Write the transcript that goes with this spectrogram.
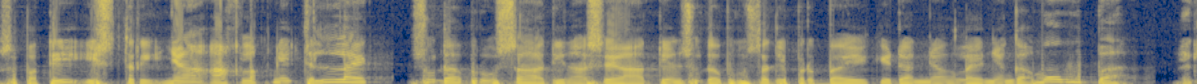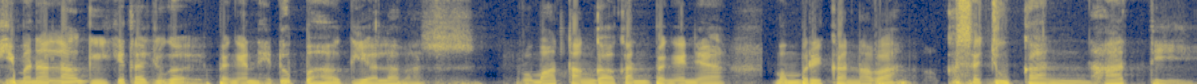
Seperti istrinya akhlaknya jelek, sudah berusaha dinasehatin, sudah berusaha diperbaiki dan yang lainnya nggak mau ubah. Ya gimana lagi kita juga pengen hidup bahagia lah mas. Rumah tangga kan pengennya memberikan apa? Kesejukan hati.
